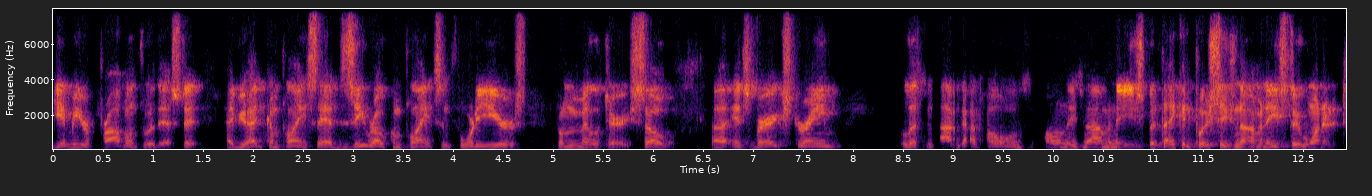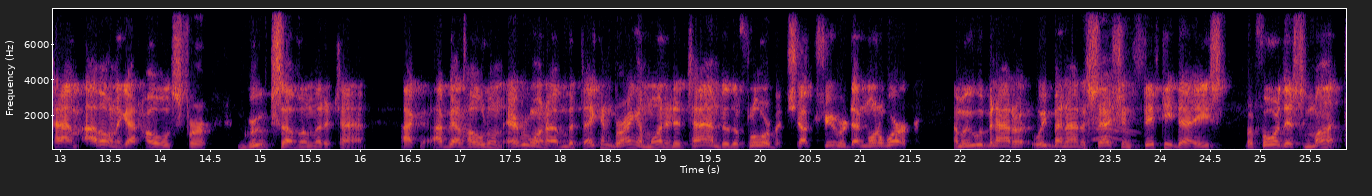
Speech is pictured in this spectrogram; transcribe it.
give me your problems with this. Have you had complaints? They had zero complaints in 40 years from the military. So uh, it's very extreme. Listen, I've got holds on these nominees, but they can push these nominees through one at a time. I've only got holds for groups of them at a time. I, have got hold on every one of them, but they can bring them one at a time to the floor. But Chuck Schumer doesn't want to work. I mean, we've been out of we've been out of session 50 days before this month,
